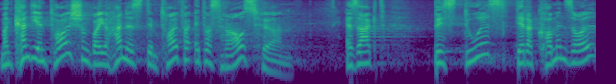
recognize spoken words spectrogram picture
Man kann die Enttäuschung bei Johannes, dem Täufer, etwas raushören. Er sagt, bist du es, der da kommen soll,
